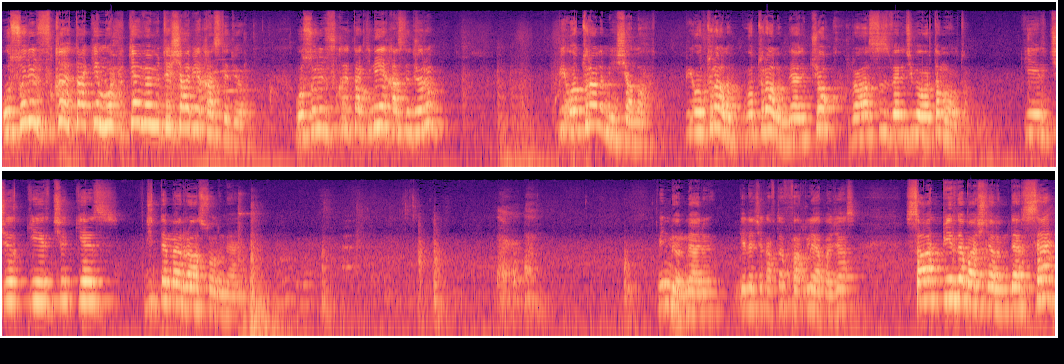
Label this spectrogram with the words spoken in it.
Usulül fıkıhtaki muhkem ve müteşabih kastediyorum. Usulül fıkıhtaki neyi kastediyorum? Bir oturalım inşallah. Bir oturalım, oturalım. Yani çok rahatsız verici bir ortam oldu. Gir, çık, gir, çık, gez. Cidden ben rahatsız oldum yani. Bilmiyorum yani gelecek hafta farklı yapacağız. Saat 1'de başlayalım derse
